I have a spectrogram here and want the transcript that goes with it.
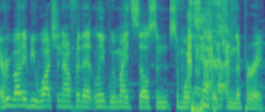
everybody be watching out for that link. We might sell some some more t-shirts from the parade.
